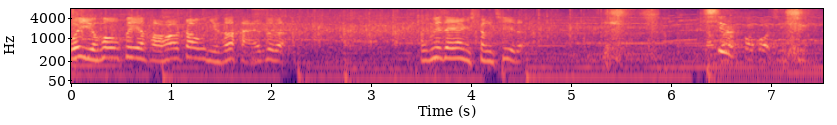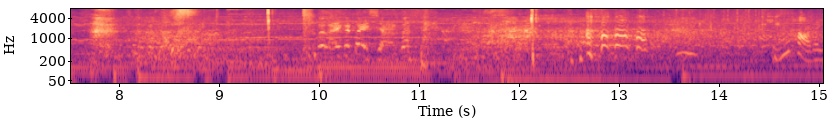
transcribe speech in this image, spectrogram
我以后会好好照顾你和孩子的，不会再让你生气的。是。抱抱亲亲。再来一个带响的。挺好的一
